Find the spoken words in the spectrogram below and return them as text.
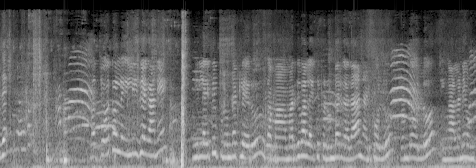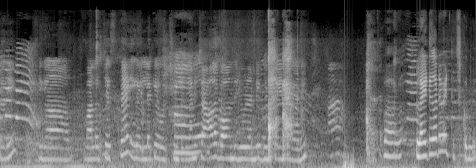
ఇదే. మా జ్యోతి వాళ్ళ ఇల్లు ఇదే కానీ వీళ్ళైతే ఇప్పుడు ఉండట్లేరు. ఇక మా మరిది వాళ్ళు అయితే ఇక్కడ ఉండరు కదా నడిపోళ్ళు. రెండో వాళ్ళు ఇంకా అలానే ఉంటుంది. ఇక వాళ్ళు వచ్చేస్తే ఇక ఇళ్ళకే వచ్చి ఉంటుంది కానీ చాలా బాగుంది చూడండి గుడి అయినా కానీ బాగా. లైట్ గానే పెట్టించుకుంది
